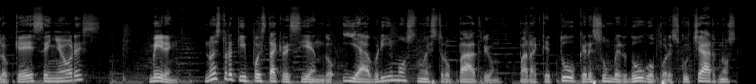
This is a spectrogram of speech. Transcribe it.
lo que es, señores? Miren, nuestro equipo está creciendo y abrimos nuestro Patreon para que tú, que eres un verdugo por escucharnos,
